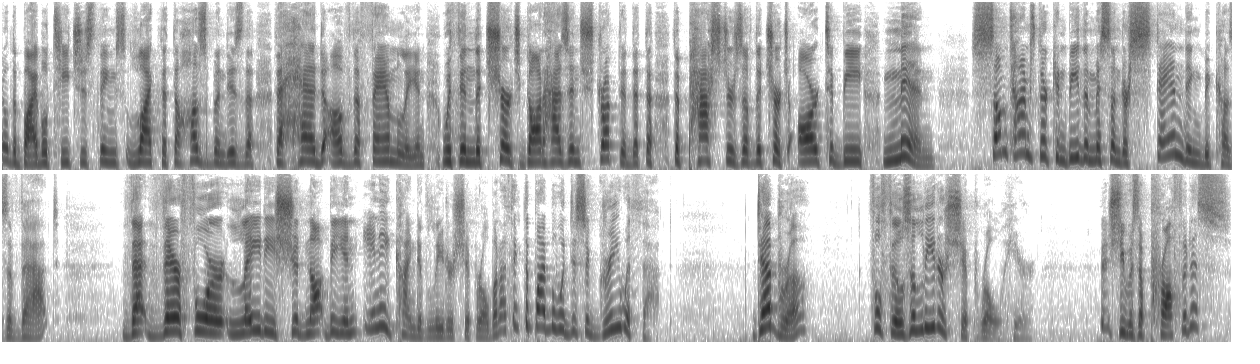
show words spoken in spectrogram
Know, the Bible teaches things like that the husband is the, the head of the family, and within the church, God has instructed that the, the pastors of the church are to be men. Sometimes there can be the misunderstanding because of that, that therefore ladies should not be in any kind of leadership role. But I think the Bible would disagree with that. Deborah fulfills a leadership role here. She was a prophetess,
